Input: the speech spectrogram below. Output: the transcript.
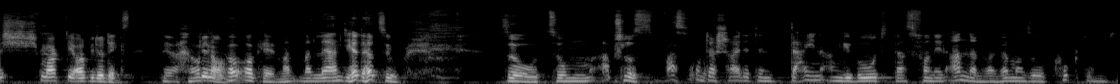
ich mag die Art, wie du denkst. Ja, okay, genau. Okay, man, man lernt ja dazu. So, zum Abschluss, was unterscheidet denn dein Angebot das von den anderen? Weil wenn man so guckt und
